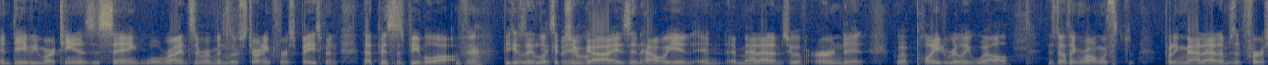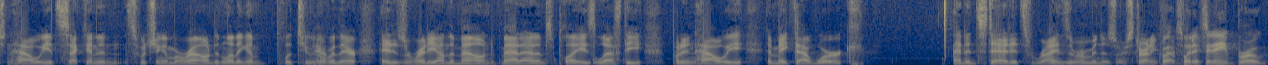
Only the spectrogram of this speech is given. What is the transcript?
and Davey Martinez is saying, "Well, Ryan Zimmerman's our starting first baseman," that pisses people off Yeah. because they look at two off. guys in Howie and, and, and Matt Adams who have earned it, who have played really well. There's nothing wrong with putting Matt Adams at first and Howie at second and switching them around and letting them platoon Yeah. over there. Hey, there's already on the mound. Matt Adams plays lefty. Put in Howie and make that work. And instead, it's Ryan Zimmerman as our starting But first but if it ain't broke,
